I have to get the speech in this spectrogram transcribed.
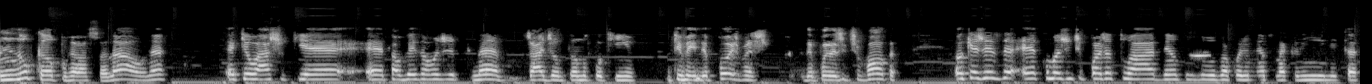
no campo relacional, né, é que eu acho que é, é talvez onde, né, já adiantando um pouquinho o que vem depois, mas depois a gente volta, o que às vezes é, é como a gente pode atuar dentro do, do acolhimento na clínica,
